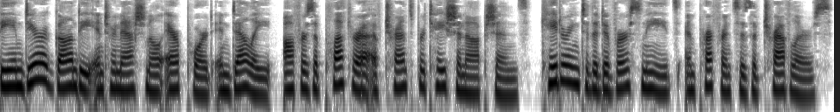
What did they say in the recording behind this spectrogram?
the Indira Gandhi International Airport in Delhi offers a plethora of transportation options, catering to the diverse needs and preferences of travelers.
